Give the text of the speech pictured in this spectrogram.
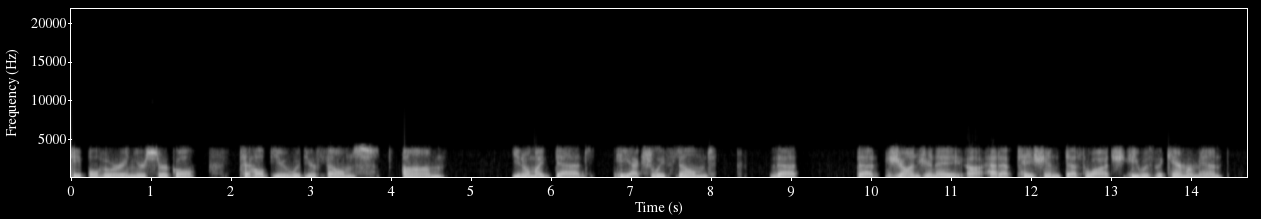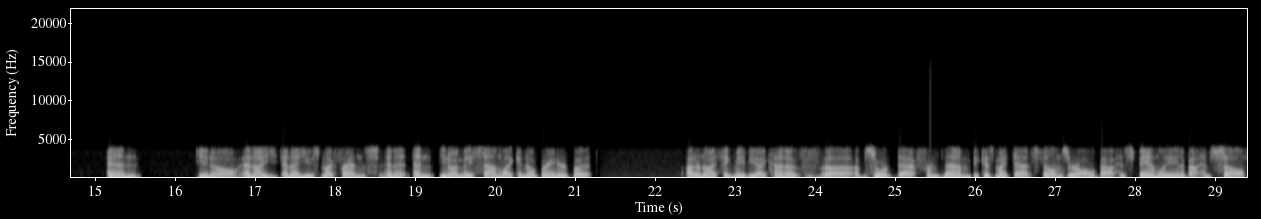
people who are in your circle to help you with your films. Um, you know, my dad, he actually filmed that that Jean Genet uh, adaptation, Death Watch. He was the cameraman, and you know, and I and I used my friends in it. And you know, it may sound like a no-brainer, but I don't know. I think maybe I kind of uh, absorbed that from them because my dad's films are all about his family and about himself,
